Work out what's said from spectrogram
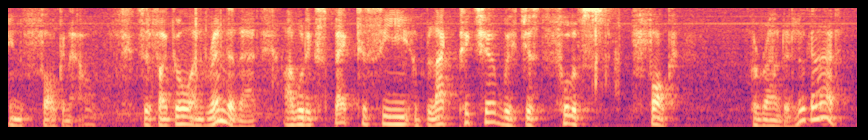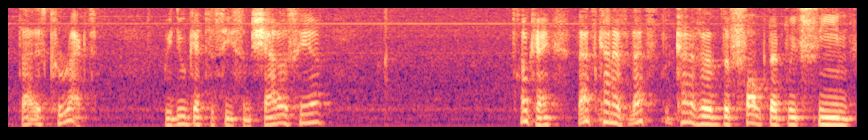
in fog now. So if I go and render that, I would expect to see a black picture with just full of fog around it. Look at that. That is correct. We do get to see some shadows here. Okay, that's kind of that's kind of the, the fog that we've seen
